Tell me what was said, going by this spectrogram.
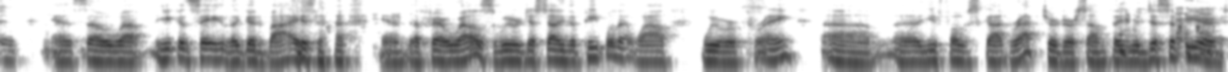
And, and so uh, you can say the goodbyes and the farewells. We were just telling the people that while we were praying, um, uh, you folks got raptured or something. You disappeared.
